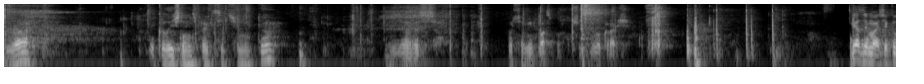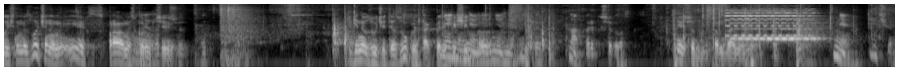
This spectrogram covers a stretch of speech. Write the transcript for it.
Два. Екологічна інспекція це не то. Зараз. Ось мій паспорт, щоб було краще. Я займаюся екологічними злочинами і справами з корупцією. Тільки не озвучуйте звук, так перепишіть. ні, ні, ні, ні, ні, нічого. На, перепиши, будь ласка. І що там далі. Ні, нічого.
